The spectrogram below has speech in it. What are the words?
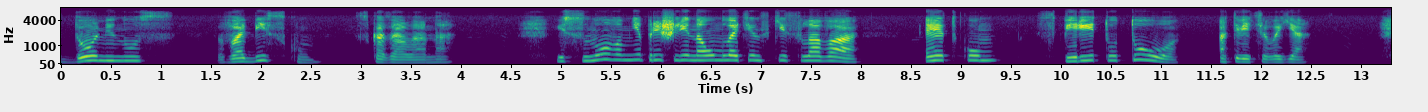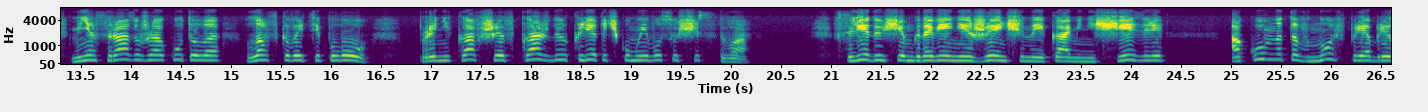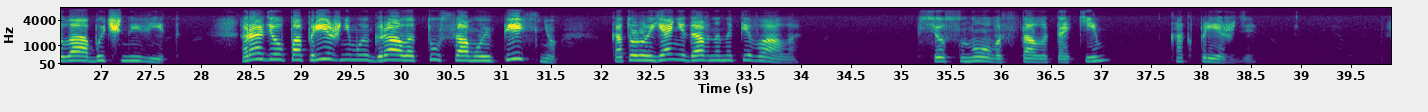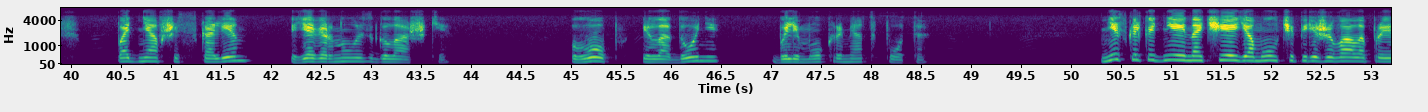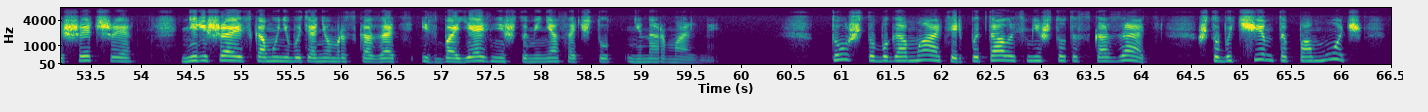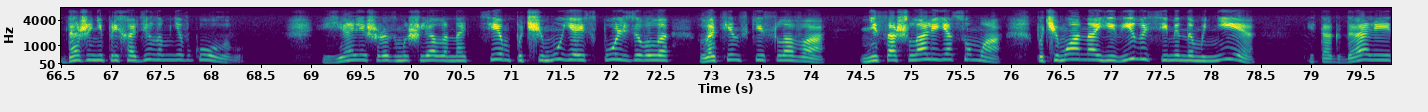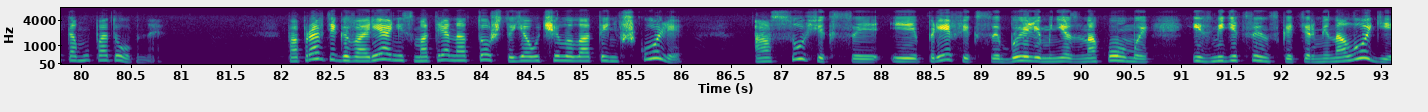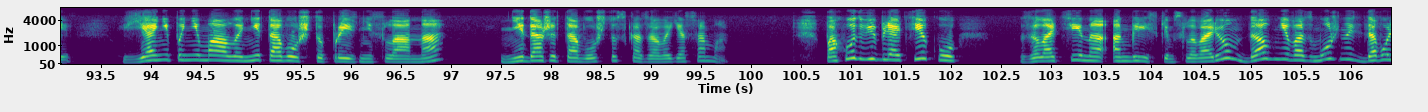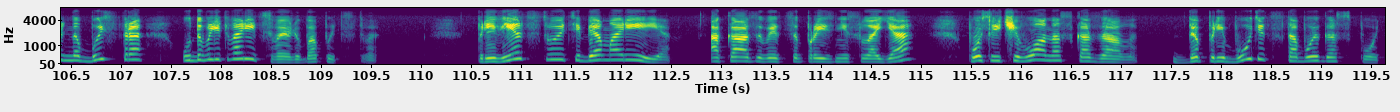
«Доминус вабискум», — сказала она. И снова мне пришли на ум латинские слова «эткум спириту туо», — ответила я. Меня сразу же окутало ласковое тепло, проникавшее в каждую клеточку моего существа. В следующее мгновение женщины и камень исчезли, а комната вновь приобрела обычный вид. Радио по-прежнему играло ту самую песню, которую я недавно напевала. Все снова стало таким, как прежде. Поднявшись с колен, я вернулась к Глашке. Лоб и ладони были мокрыми от пота. Несколько дней и ночей я молча переживала происшедшее, не решаясь кому-нибудь о нем рассказать из боязни, что меня сочтут ненормальной. То, что Богоматерь пыталась мне что-то сказать, чтобы чем-то помочь, даже не приходило мне в голову. Я лишь размышляла над тем, почему я использовала латинские слова, не сошла ли я с ума, почему она явилась именно мне и так далее и тому подобное. По правде говоря, несмотря на то, что я учила латынь в школе, а суффиксы и префиксы были мне знакомы из медицинской терминологии, я не понимала ни того, что произнесла она, ни даже того, что сказала я сама. Поход в библиотеку за латино-английским словарем дал мне возможность довольно быстро удовлетворить свое любопытство. «Приветствую тебя, Мария», — оказывается, произнесла я, после чего она сказала, «Да пребудет с тобой Господь»,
